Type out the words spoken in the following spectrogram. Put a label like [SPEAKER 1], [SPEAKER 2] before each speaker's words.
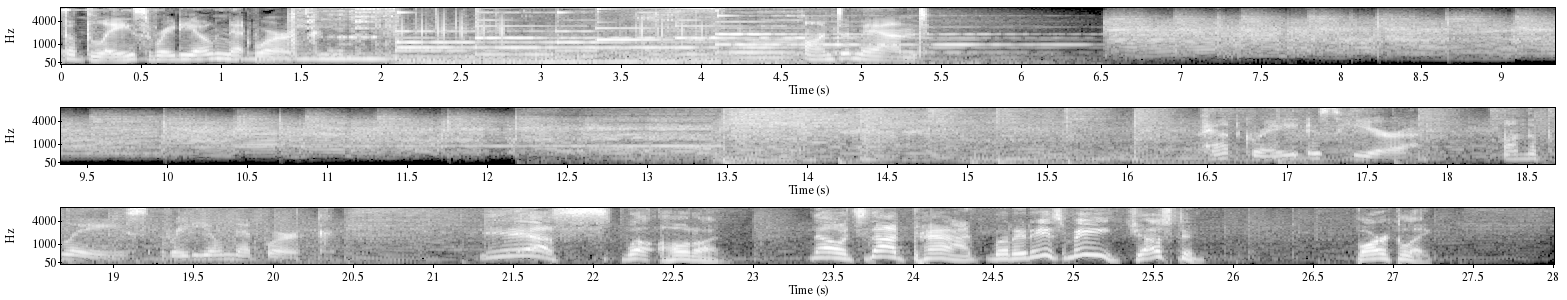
[SPEAKER 1] The Blaze Radio Network. On demand. Pat Gray is here on the Blaze Radio Network.
[SPEAKER 2] Yes. Well, hold on. No, it's not Pat, but it is me, Justin Barclay.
